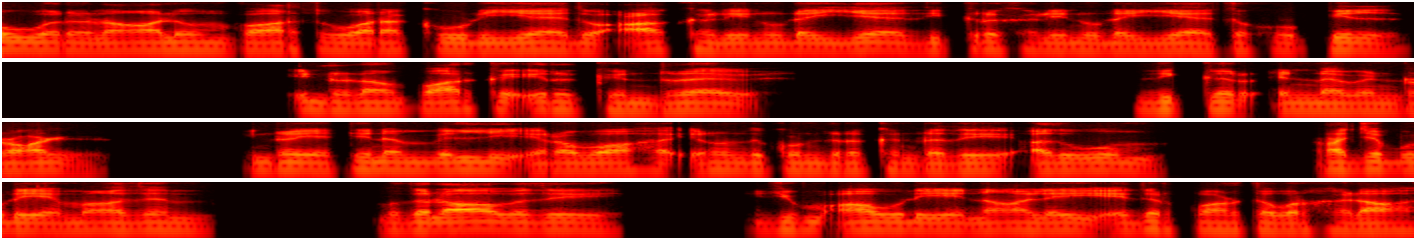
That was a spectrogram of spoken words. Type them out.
ஒவ்வொரு நாளும் பார்த்து வரக்கூடிய துஆக்களினுடைய திக்ருகளினுடைய தொகுப்பில் இன்று நாம் பார்க்க இருக்கின்ற திக்கர் என்னவென்றால் இன்றைய தினம் வெள்ளி இரவாக இருந்து கொண்டிருக்கின்றது. அதுவும் ரஜபுடைய மாதம் முதலாவது ஜும்ஆவுடைய நாளை எதிர்பார்த்தவர்களாக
